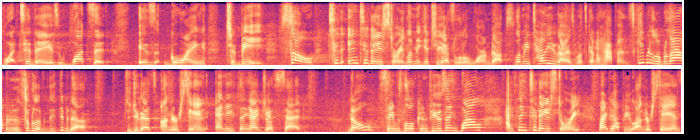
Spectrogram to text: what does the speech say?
what today's what's it is going to be? So, to, in today's story, let me get you guys a little warmed up. So, let me tell you guys what's going to happen. Did you guys understand anything I just said? No? Seems a little confusing? Well, I think today's story might help you understand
